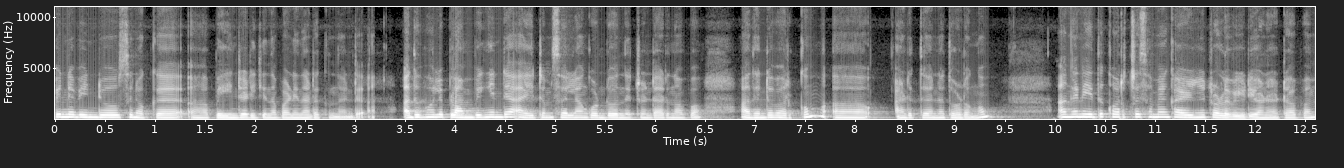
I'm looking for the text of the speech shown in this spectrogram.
പിന്നെ വിൻഡോസിനൊക്കെ പെയിന്റ് അടിക്കുന്ന പണി നടക്കുന്നുണ്ട്. അതുപോലെ പ്ലംബിങ്ങിന്റെ ഐറ്റംസ് എല്ലാം കൊണ്ടുവന്നിട്ടുണ്ടായിരുന്നു. അപ്പോൾ അതിന്റെ വർക്കും അടുത്ത് തന്നെ തുടങ്ങും. അങ്ങനെ ഇത് കുറച്ച് സമയം കഴിഞ്ഞിട്ടുള്ള വീഡിയോ ആണ് കേട്ടോ. അപ്പം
